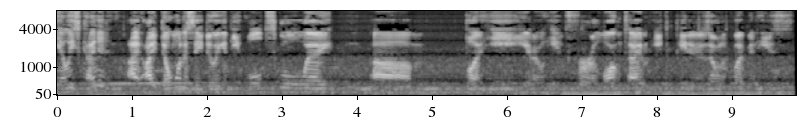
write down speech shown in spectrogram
you know he's kind of I, I don't want to say doing it the old school way, um, but he you know he for a long time he competed in his own equipment. He's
